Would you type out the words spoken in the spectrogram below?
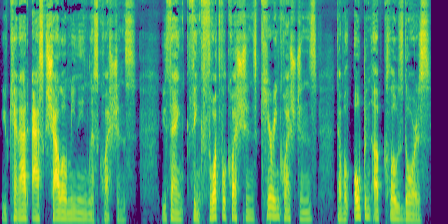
you cannot ask shallow, meaningless questions. You think, think thoughtful questions, caring questions that will open up closed doors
